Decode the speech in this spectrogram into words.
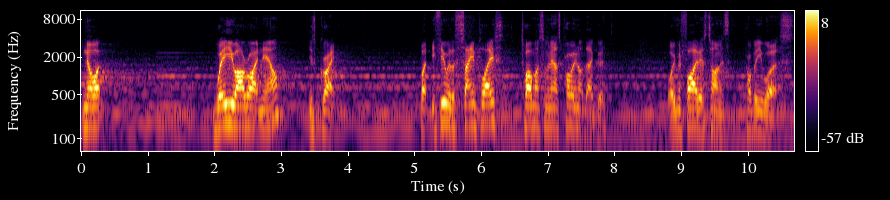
You know what? Where you are right now is great. But if you were the same place 12 months from now, it's probably not that good. Or even five years' time, it's probably worse.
